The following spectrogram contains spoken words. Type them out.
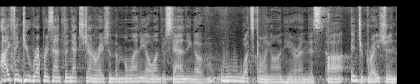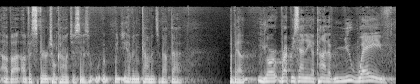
I think you represent the next generation, the millennial understanding of what's going on here and this uh, integration of a, of a spiritual consciousness. Would you have any comments about that? About you're representing a kind of new wave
